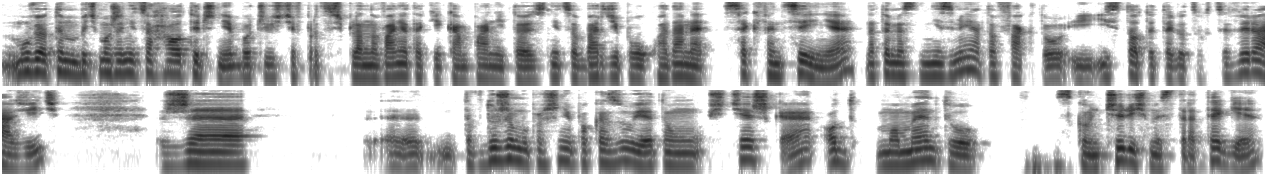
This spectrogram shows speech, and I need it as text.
mówię o tym być może nieco chaotycznie, bo oczywiście w procesie planowania takiej kampanii to jest nieco bardziej poukładane sekwencyjnie, natomiast nie zmienia to faktu i istoty tego, co chcę wyrazić, że to w dużym uproszczeniu pokazuje tą ścieżkę od momentu skończyliśmy strategię,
